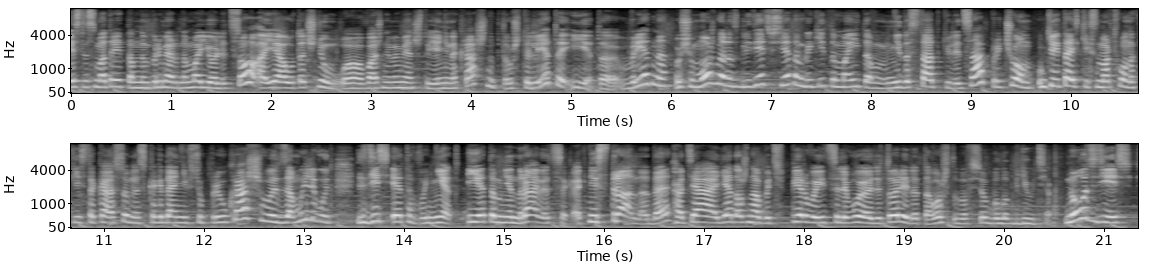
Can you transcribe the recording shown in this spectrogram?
если смотреть там, например, на мое лицо, а я уточню э, важный момент, что я не накрашена, потому что лето, и это вредно. В общем, можно разглядеть все там какие-то мои там недостатки лица, причем у китайских смартфонов есть такая особенность, когда они все приукрашивают, замыливают, здесь этого нет. И это мне нравится, как ни странно, да? Хотя я должна быть первой целевой аудиторией для того, чтобы все было бьюти. Но вот здесь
